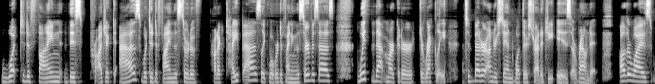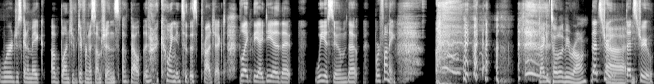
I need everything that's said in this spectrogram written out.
what to define this project as, what to define this sort of product type as, like what we're defining the service as, with that marketer directly to better understand what their strategy is around it. Otherwise, we're just going to make a bunch of different assumptions about going into this project, like the idea that we assume that we're funny. that could totally be wrong That's true. Uh, that's true.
